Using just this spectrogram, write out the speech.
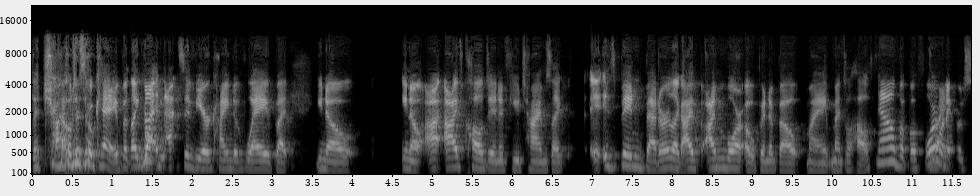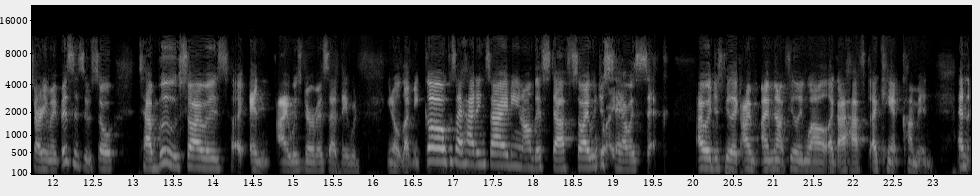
the child is okay but like not in that severe kind of way but you know you know I, i've called in a few times like it's been better like I've, i'm more open about my mental health now but before right. when i was starting my business it was so taboo so i was and i was nervous that they would you know let me go because i had anxiety and all this stuff so i would just right. say i was sick I would just be like, I'm, I'm not feeling well. Like I have, to, I can't come in. And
